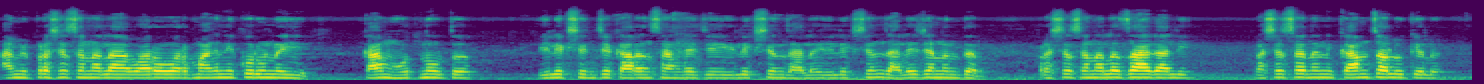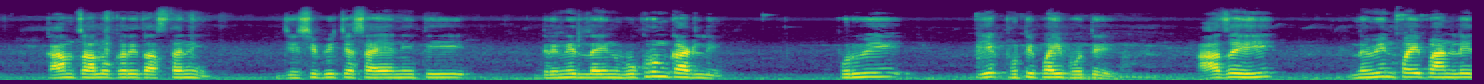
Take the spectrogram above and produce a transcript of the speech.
आम्ही प्रशासनाला वारंवार मागणी करूनही काम होत नव्हतं. इलेक्शनचे कारण सांगायचे इलेक्शन झालं इलेक्शन झाल्याच्यानंतर प्रशासनाला जाग आली. प्रशासनाने काम चालू केलं. काम चालू करीत असताना जे सी बीच्या साह्याने ती ड्रेनेज लाईन उकरून काढली. पूर्वी एक फुटी पाईप होते. आजही नवीन पाईप आणले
